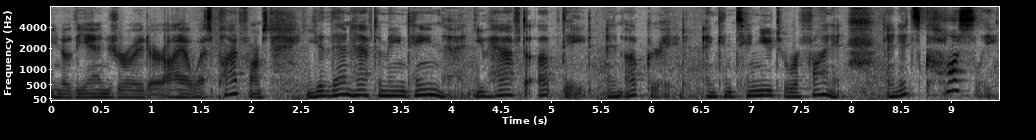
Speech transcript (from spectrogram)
you know the Android or iOS platforms, you then have to maintain that. You have to update and upgrade and continue to refine it. And it's costly.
